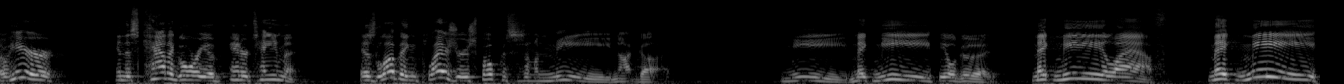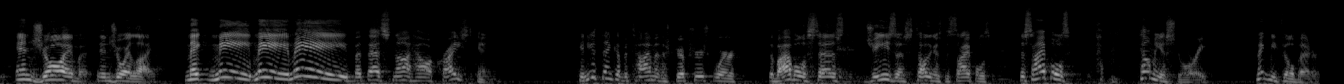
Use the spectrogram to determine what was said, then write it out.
So, here in this category of entertainment, is loving pleasures focuses on me, not God. Me. Make me feel good. Make me laugh. Make me enjoy, enjoy life. Make me, me, me. But that's not how Christ came. Can you think of a time in the scriptures where the Bible says, Jesus telling his disciples, Disciples, tell me a story. Make me feel better.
